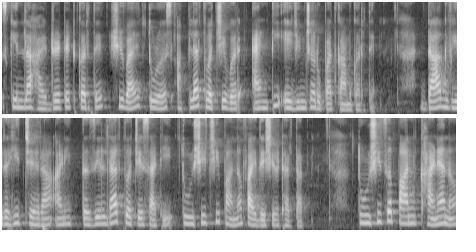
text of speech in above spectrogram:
स्किनला हायड्रेटेड करते शिवाय तुळस आपल्या त्वचेवर अँटी एजिंगच्या रूपात काम करते. डागविरहित चेहरा आणि तजेलदार त्वचेसाठी तुळशीची पानं फायदेशीर ठरतात. तुळशीचं पान खाण्यानं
